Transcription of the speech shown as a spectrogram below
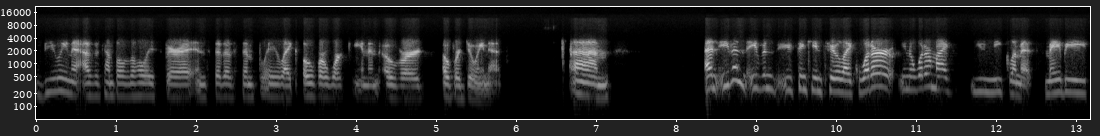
viewing it as a temple of the Holy Spirit instead of simply like overworking and over overdoing it? Um, and even even you thinking too, like what are you know what are my unique limits? Maybe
